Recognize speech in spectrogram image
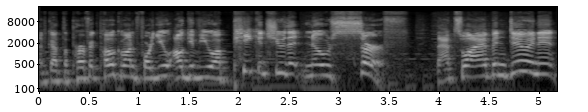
I've got the perfect Pokemon for you. I'll give you a Pikachu that knows surf. That's why I've been doing it.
